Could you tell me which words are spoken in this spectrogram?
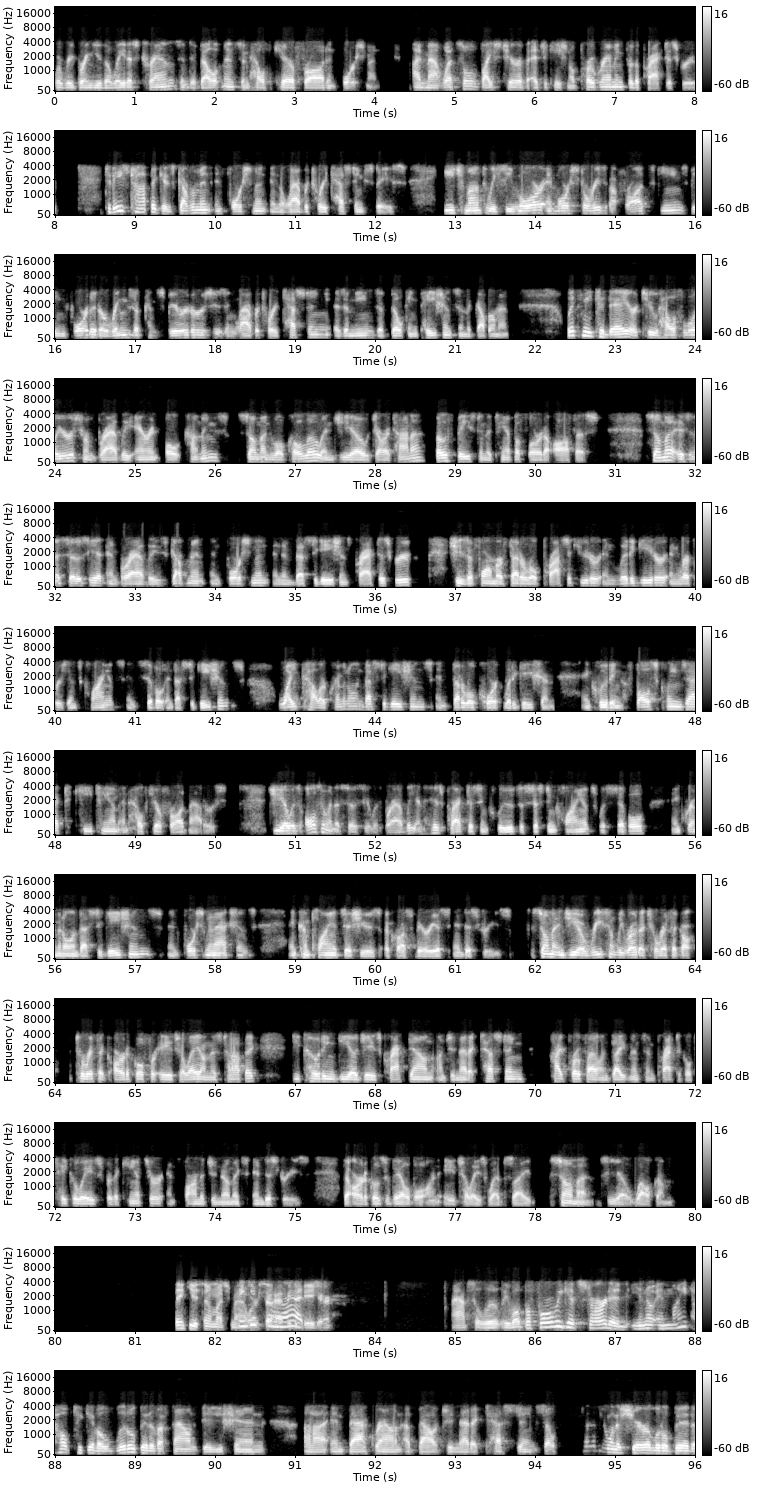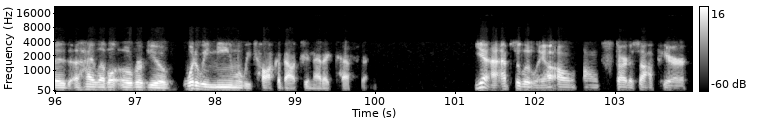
where we bring you the latest trends and developments in healthcare fraud enforcement. I'm Matt Wetzel, Vice Chair of Educational Programming for the Practice Group. Today's topic is government enforcement in the laboratory testing space. Each month, we see more and more stories about fraud schemes being thwarted or rings of conspirators using laboratory testing as a means of bilking patients and the government. With me today are two health lawyers from Bradley Arant Boult Cummings, Soma Nwokolo, and Gio Jaratana, both based in the Tampa, Florida office. Soma is an associate in Bradley's Government Enforcement and Investigations Practice Group. She's a former federal prosecutor and litigator and represents clients in civil investigations, white collar criminal investigations, and federal court litigation, including False Claims Act, qui tam, and healthcare fraud matters. Gio is also an associate with Bradley, and his practice includes assisting clients with civil and criminal investigations, enforcement actions, and compliance issues across various industries. Soma and Gio recently wrote a terrific, terrific article for AHLA on this topic, decoding DOJ's crackdown on genetic testing, high profile indictments, and practical takeaways for the cancer and pharmacogenomics industries. The article is available on AHLA's website. Soma, Gio, welcome. Thank you so much, Matt. Thank We're so, so happy much. to be here. Absolutely. Well, before we get started, you know, it might help to give a little bit of a foundation uh, and background about genetic testing. So, if you want to share a little bit, a, a high level overview of what do we mean when we talk about genetic testing? Yeah, absolutely. I'll I'll start us off here.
